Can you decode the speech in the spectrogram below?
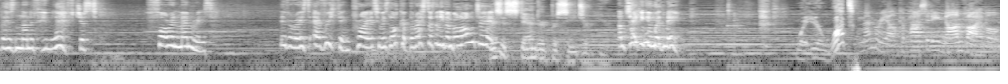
There's none of him left, just foreign memories. They've erased everything prior to his lockup. The rest doesn't even belong to him. This is standard procedure here. I'm taking him with me. Wait, you're what? Memorial capacity non-viable.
